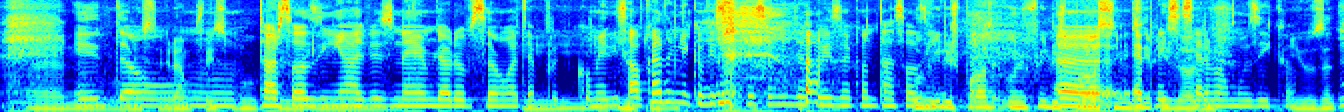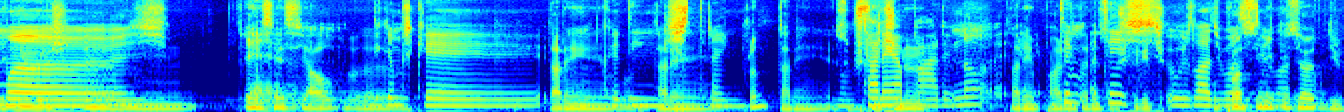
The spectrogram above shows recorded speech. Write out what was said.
Uh, então, Instagram, Facebook. Estar sozinha e... às vezes não é a melhor opção, até porque, como eu disse há bocado, a minha cabeça pensa muita coisa quando está sozinha. Ouvir os, pró os vídeos uh, próximos é para isso que serve a música. E os anteriores. Mas, um, é, essencial. Ah, digamos que é. Um bocadinho tarem, estranho. Pronto, estarem. Estarem a par. Estarem a par. Tem, e. Os lados o próximo episódio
